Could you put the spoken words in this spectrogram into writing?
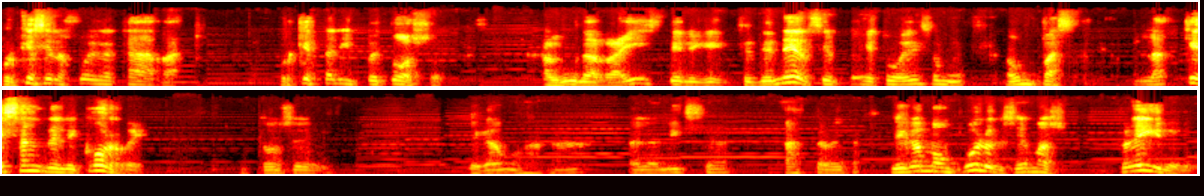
¿Por qué se la juega cada rato? ¿Por qué es tan impetuoso? alguna raíz tiene que, tener, ¿cierto? Esto obedece a un pasaje. ¿Qué sangre le corre? Entonces, llegamos acá, a la Lisa, hasta Llegamos a un pueblo que se llama Freire.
